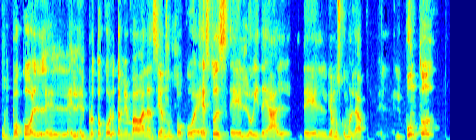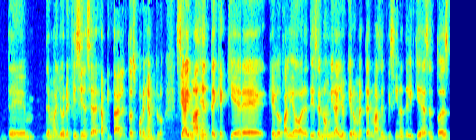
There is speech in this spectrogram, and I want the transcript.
un poco el, protocolo también va balanceando un poco. Esto es eh, lo ideal del, digamos, como la, el punto de de mayor eficiencia de capital. Entonces, por ejemplo, si hay más gente que quiere que los validadores dicen, no, mira, yo quiero meter más en piscinas de liquidez, entonces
